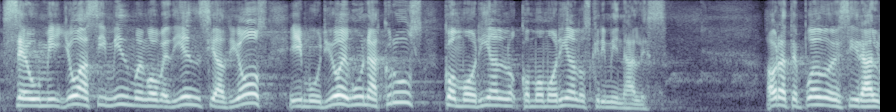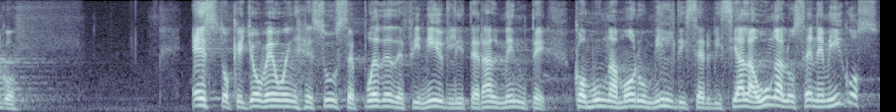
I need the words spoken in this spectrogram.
se humilló a sí mismo en obediencia a Dios y murió en una cruz como morían, como morían los criminales. Ahora te puedo decir algo. Esto que yo veo en Jesús se puede definir literalmente como un amor humilde y servicial aún a los enemigos.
